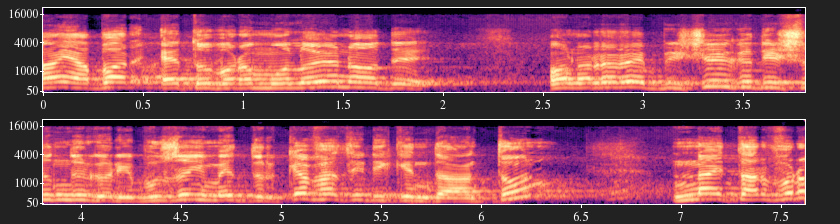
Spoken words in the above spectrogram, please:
আয় আবার এত বড় মূল্য ন দে। অনারে বিষয় গতি সুন্দর করি, বুঝই মেদুর ক্যাপাসিটি কিন্তু আন্তন নাই তারপরে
